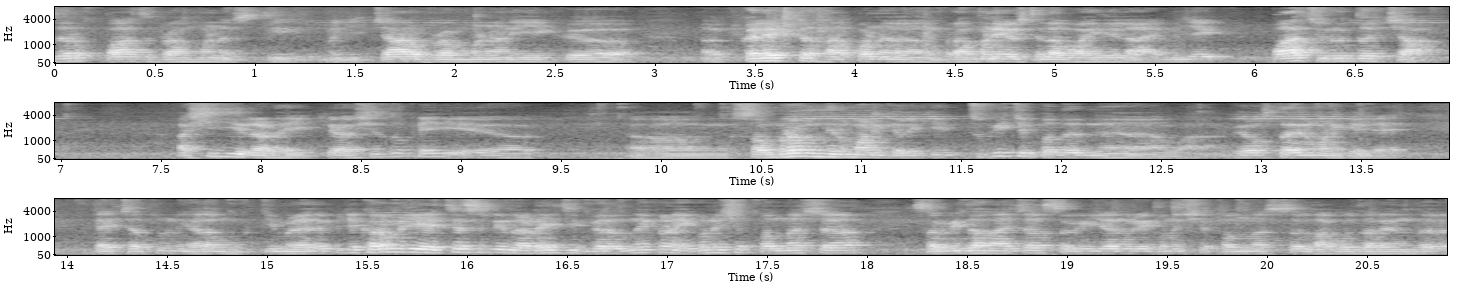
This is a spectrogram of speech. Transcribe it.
जर पाच ब्राह्मण असतील म्हणजे चार ब्राह्मण आणि एक कलेक्टर हा पण ब्राह्मण व्यवस्थेला वाहिलेला आहे म्हणजे पाच विरुद्ध चार अशी जी लढाई किंवा अशी जो काही संभ्रम निर्माण केले की चुकीची पद्धत व्यवस्था निर्माण केली आहे त्याच्यातून याला मुक्ती मिळाली. म्हणजे खरं म्हणजे याच्यासाठी लढाईची गरज नाही कारण एकोणीसशे पन्नासच्या संविधानाच्या सव्वीस जानेवारी एकोणीसशे पन्नासचं लागू झाल्यानंतर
